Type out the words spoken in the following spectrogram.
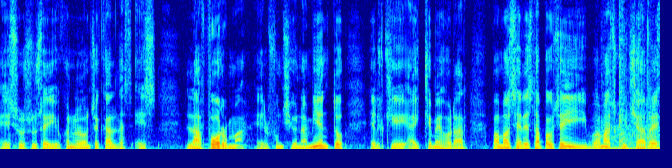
eso sucedió con el Once Caldas. Es la forma, el funcionamiento, el que hay que mejorar. Vamos a hacer esta pausa y vamos a escuchar eh,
